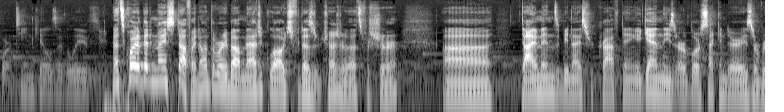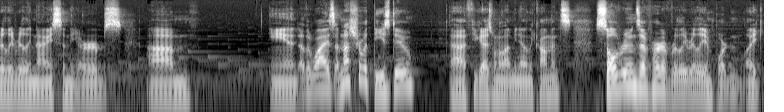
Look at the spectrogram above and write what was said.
14 kills, I believe. That's quite a bit of nice stuff. I don't have to worry about magic logs for desert treasure, that's for sure. Uh, diamonds would be nice for crafting. Again, these herblore secondaries are really, really nice, and the herbs. Um, and otherwise, I'm not sure what these do. Uh, if you guys want to let me know in the comments. Soul runes I've heard of really, really important. Like,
